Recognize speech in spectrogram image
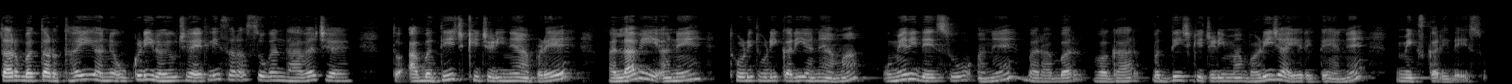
તરબતર થઈ અને ઉકળી રહ્યું છે. એટલી સરસ સુગંધ આવે છે. તો આ બધી જ ખીચડીને આપણે હલાવી અને થોડી થોડી કરી અને આમાં ઉમેરી દઈશું અને બરાબર વઘાર બધી જ ખીચડીમાં ભળી જાય એ રીતે એને મિક્સ કરી દઈશું.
